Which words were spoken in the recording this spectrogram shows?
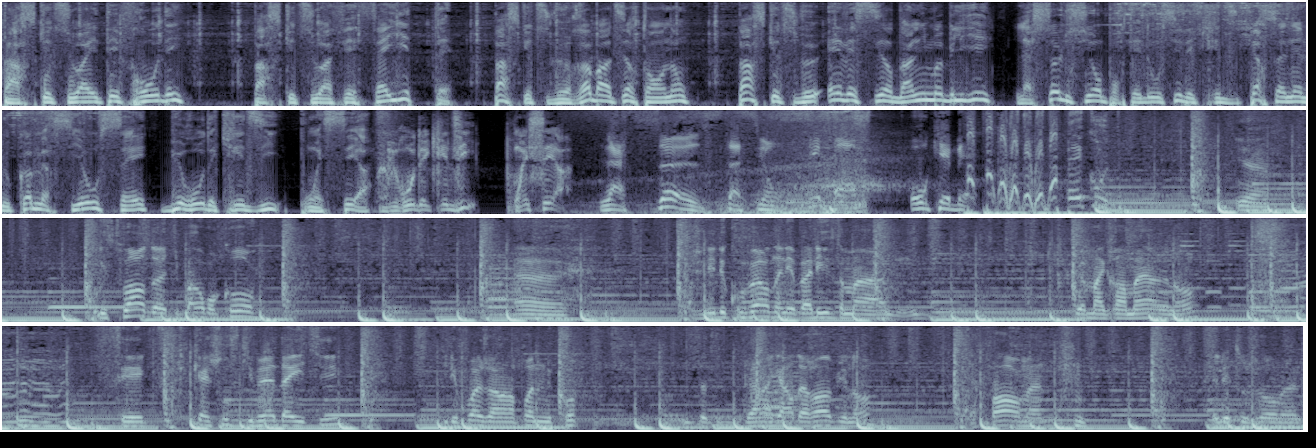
Parce que tu as été fraudé. Parce que tu as fait faillite. Parce que tu veux rebâtir ton nom. Parce que tu veux investir dans l'immobilier. La solution pour tes dossiers de crédits personnels ou commerciaux, c'est bureau de crédit.ca. Bureau de crédit.ca. La seule station hip-hop au Québec. Écoute. Yeah. L'histoire de, du bar Boncourt, euh, je l'ai découvert dans les valises de ma, de ma grand-mère, you know. C'est quelque chose qui venait d'Haïti. Puis des fois, j'en prends une coupe dans la garde-robe, you know. C'est fort, man. C'est l'est toujours, man.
